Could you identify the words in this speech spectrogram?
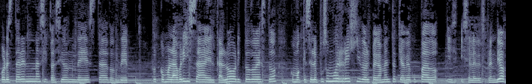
por estar en una situación de esta donde pues como la brisa, el calor y todo esto, como que se le puso muy rígido el pegamento que había ocupado y, y se le desprendió.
